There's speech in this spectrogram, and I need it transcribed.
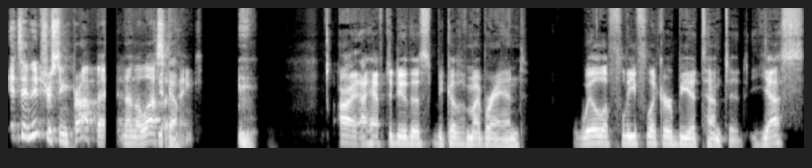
it's an interesting prop bet, nonetheless. Yeah. I think. All right, I have to do this because of my brand. Will a flea flicker be attempted? Yes,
